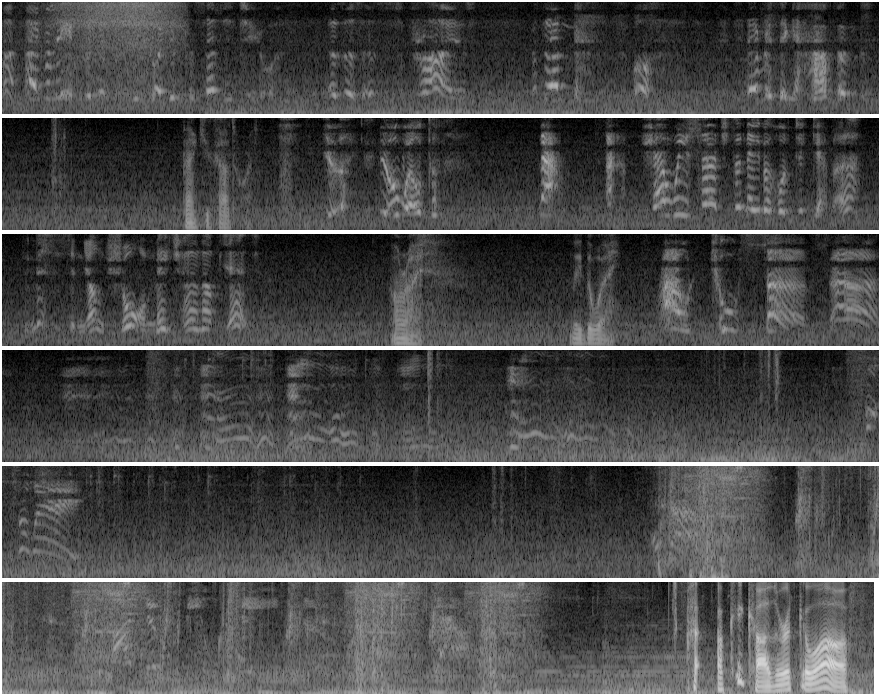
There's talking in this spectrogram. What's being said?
I, I believed the mission was going to present it to you as a, as a surprise. But then, well, everything happened. Thank you, Codsworth. You're, you're welcome. Now, uh, shall we search the neighborhood together? The Mrs. and young Sean may turn up yet. All right. Lead the way. Proud to serve, sir. Box away. I don't feel pain, sir. Okay, Codsworth, go off.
